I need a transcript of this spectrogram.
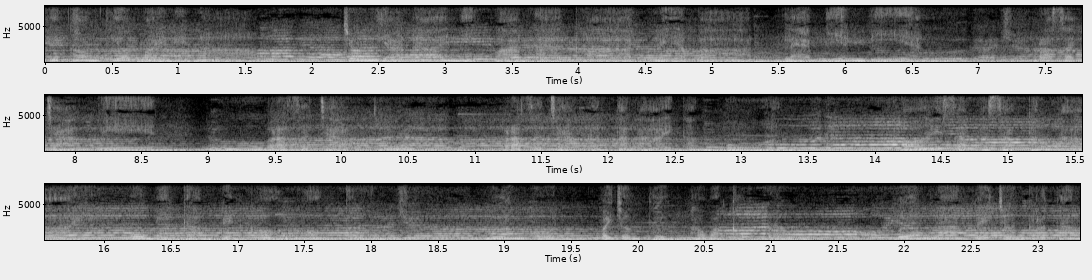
ที่ท่องเที่ยวไปในน้ำจงอย่าได้มีความอาฆาตพยาบาทและเบียดเบียนปราศจากเวรปราศจากทุกข์ปราศจากอัน ผู้มีกรรมเป็นของของตน เบื้องบนไปจนถึงภวัคพรมเบื้องล่างไปจนกระทั่ง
